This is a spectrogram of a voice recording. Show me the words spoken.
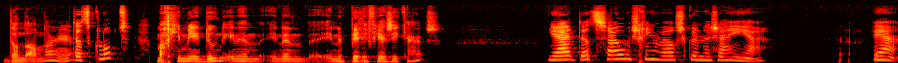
dan de ander. Ja? Dat klopt. Mag je meer doen in een, in een, in een perifeer ziekenhuis? Ja, dat zou misschien wel eens kunnen zijn, ja. Ja,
